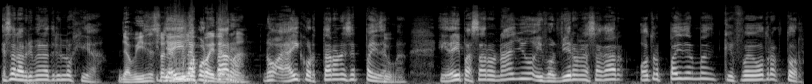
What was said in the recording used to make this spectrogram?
Esa es la primera trilogía. Ya, pues Y el ahí la cortaron. No, ahí cortaron ese Spider-Man. y de ahí pasaron años y volvieron a sacar otro Spider-Man que fue otro actor.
